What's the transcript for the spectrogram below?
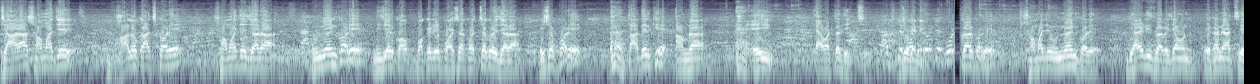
যারা সমাজে ভালো কাজ করে, সমাজে যারা উন্নয়ন করে, নিজের পকেটের পয়সা খরচা করে যারা এসব করে, তাদেরকে আমরা এই অ্যাওয়ার্ডটা দিচ্ছি। যোগে নেই। করে সমাজের উন্নয়ন করে, ভ্যারাইটিসভাবে, যেমন এখানে আছে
